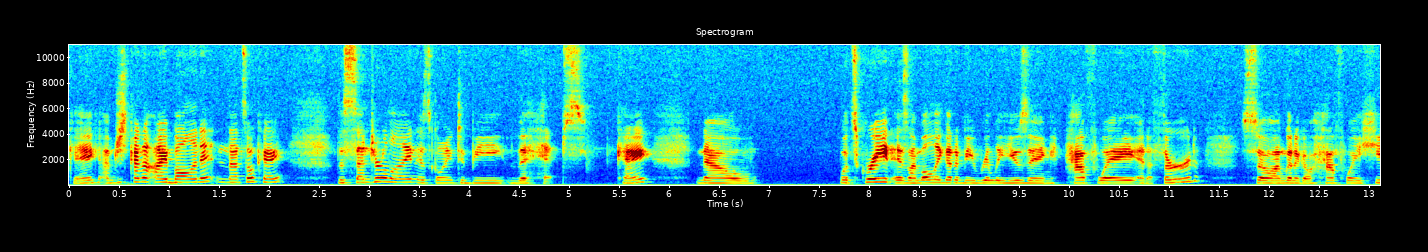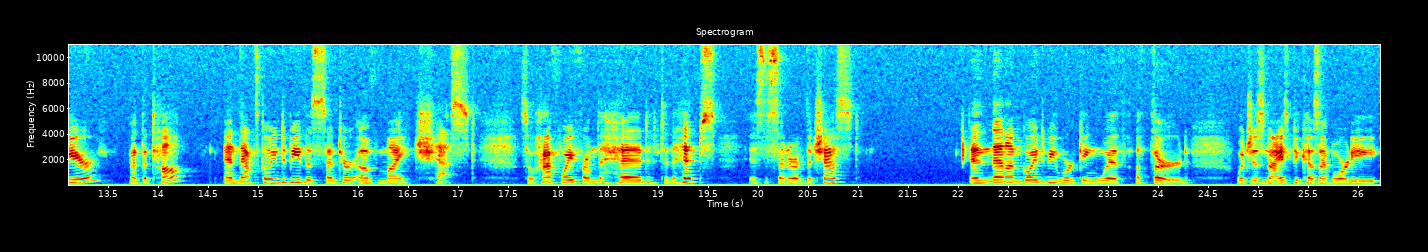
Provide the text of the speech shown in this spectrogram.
okay, I'm just kind of eyeballing it and that's okay. The center line is going to be the hips, okay? Now, what's great is I'm only going to be really using halfway and a third. So I'm going to go halfway here at the top, and that's going to be the center of my chest. So halfway from the head to the hips is the center of the chest. And then I'm going to be working with a third, which is nice because I've already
